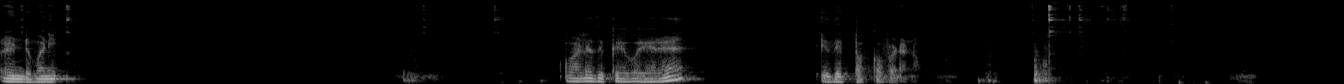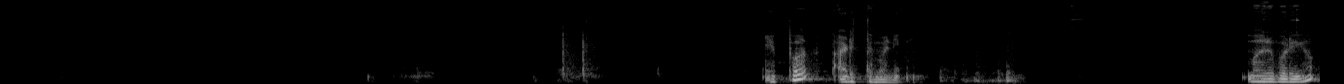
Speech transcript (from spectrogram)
ரெண்டு மணி. வலது கை உயர எதிர்பக்கம் விடணும். இப்போ அடுத்த மணி. மறுபடியும்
